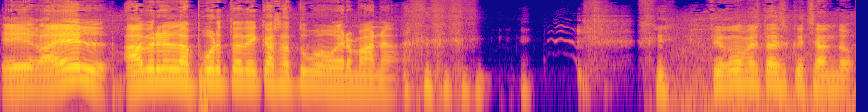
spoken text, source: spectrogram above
Eh, Gael, abre la puerta de casa a tu hermana. Fijo que me estás escuchando.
